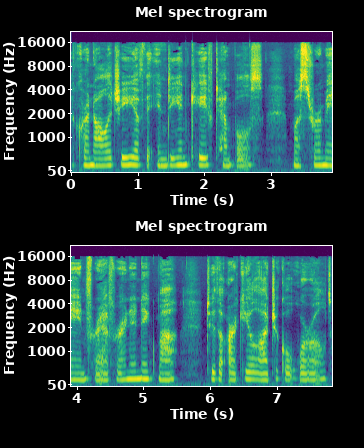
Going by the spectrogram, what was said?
The chronology of the Indian cave temples must remain forever an enigma to the archaeological world,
